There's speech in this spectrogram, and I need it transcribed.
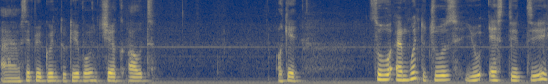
I'm simply going to click on check out. Okay, so I'm going to choose USDT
